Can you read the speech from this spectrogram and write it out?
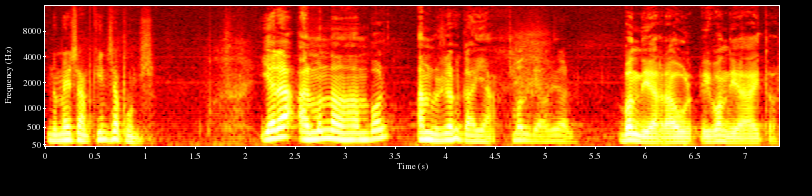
només amb 15 punts. I ara al món del handbol amb l'Oriol Gaia. Bon dia, Oriol. Bon dia, Raül, i bon dia, Aitor.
